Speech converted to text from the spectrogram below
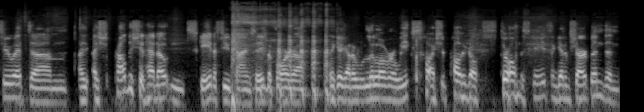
to it. Um, I, I sh- probably should head out and skate a few times, eh? Before uh, I think I got a little over a week, so I should probably go throw on the skates and get them sharpened and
